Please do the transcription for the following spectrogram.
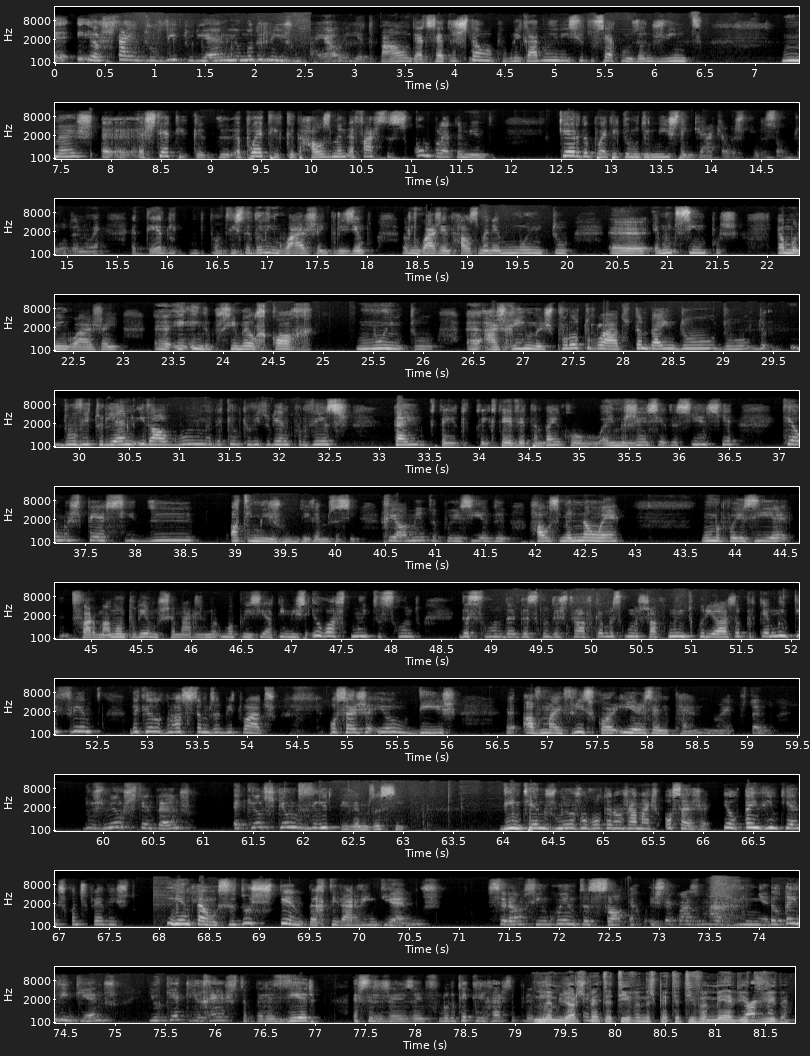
eh, ele está entre o vitoriano e o modernismo. Eliot, Pound, etc., estão a publicar no início do século, nos anos 20 mas a, a estética, de, a poética de Hausmann afasta-se completamente quer da poética modernista, em que há aquela exploração toda, não é? Até do, do, ponto de vista da linguagem, por exemplo, a linguagem de Hausmann é muito, uh, é muito simples, é uma linguagem, uh, ainda por cima ele recorre muito uh, às rimas, por outro lado também do, do, do, do, vitoriano e de alguma daquilo que o vitoriano por vezes tem, que tem, que tem a ver também com a emergência da ciência que é uma espécie de otimismo, digamos assim. Realmente a poesia de Hausmann não é uma poesia de forma, não podemos chamar-lhe uma, poesia otimista. Eu gosto muito do segundo, da segunda da segunda estrofe, que é uma segunda estrofe muito curiosa porque é muito diferente daquilo que nós estamos habituados. Ou seja, ele diz uh, of my three score years and ten, não é? Portanto, dos meus 70 anos, aqueles que eu de vir, digamos assim. 20 anos meus não voltarão jamais. Ou seja, ele tem 20 anos quando escreve isto. E então, se dos 70 retirar 20 anos, serão 50 só. É, isto é quase uma adivinha. Ele tem 20 anos e o que é que lhe resta para ver as cerejeiras em flor? O que é que lhe resta para ver? Na melhor expectativa, na expectativa média de vida.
